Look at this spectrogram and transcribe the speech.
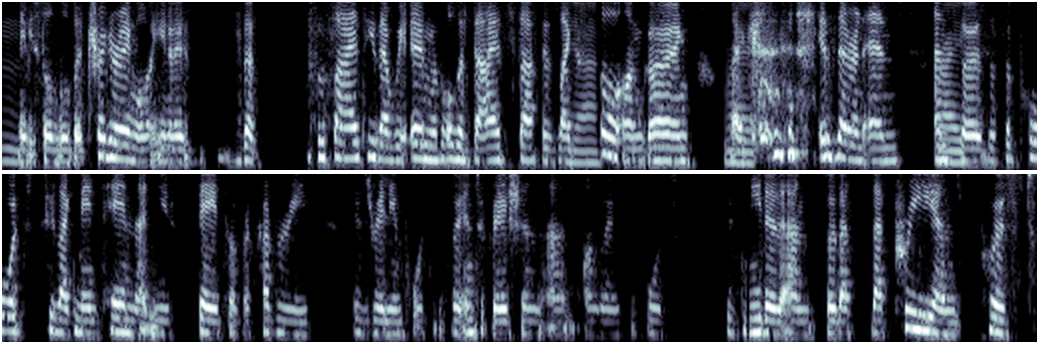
mm. maybe still a little bit triggering or you know the society that we're in with all the diet stuff is like yeah. still ongoing right. like is there an end and right. so the support to like maintain that new state of recovery is really important so integration and ongoing support is needed and so that that pre and post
